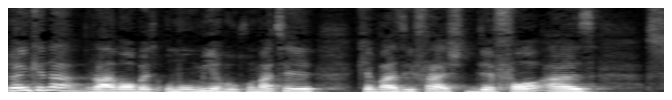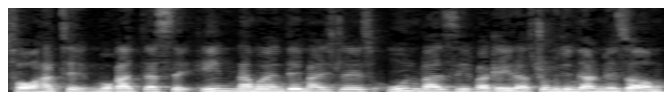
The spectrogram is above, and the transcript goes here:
یا اینکه نه روابط عمومی حکومت که وظیفش دفاع از ساحت مقدس این نماینده مجلس اون وزیر و غیره است. چون می‌دونید در نظام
